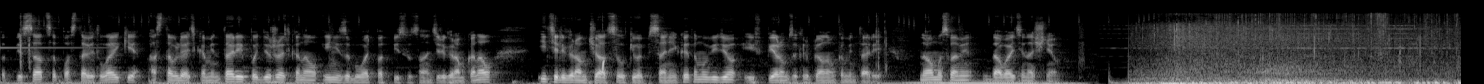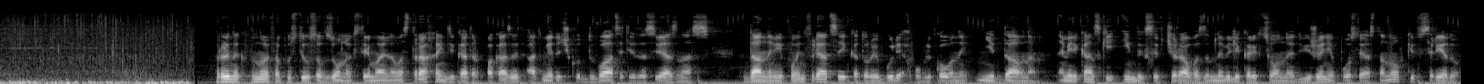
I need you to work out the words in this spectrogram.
подписаться, поставить лайки, оставлять комментарии, поддержать канал и не забывать подписываться на телеграм-канал и телеграм-чат. Ссылки в описании к этому видео и в первом закрепленном комментарии. Ну а мы с вами давайте начнем. Рынок вновь опустился в зону экстремального страха, индикатор показывает отметочку 20, это связано с данными по инфляции, которые были опубликованы недавно. Американские индексы вчера возобновили коррекционное движение после остановки в среду.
